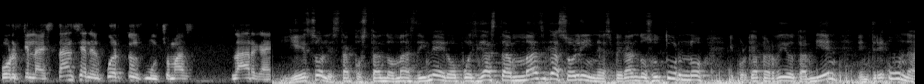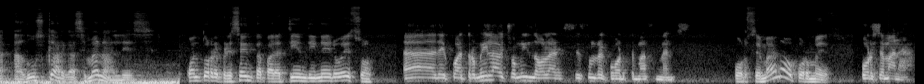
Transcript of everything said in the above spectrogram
porque la estancia en el puerto es mucho más larga. Y eso le está costando más dinero, pues gasta más gasolina esperando su turno y porque ha perdido también entre una a dos cargas semanales. ¿Cuánto representa para ti en dinero eso? Uh, de 4 mil a 8 mil dólares, es un recorte más o menos. ¿Por semana o por mes? Por semana.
